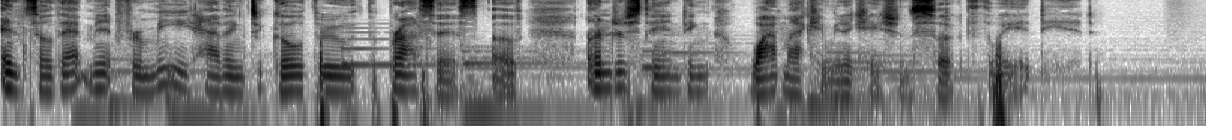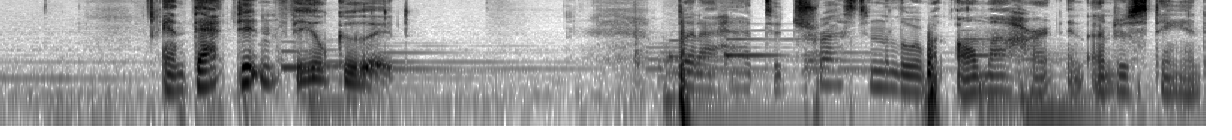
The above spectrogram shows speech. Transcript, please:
And so that meant for me having to go through the process of understanding why my communication sucked the way it did. And that didn't feel good. But I had to trust in the Lord with all my heart and understand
